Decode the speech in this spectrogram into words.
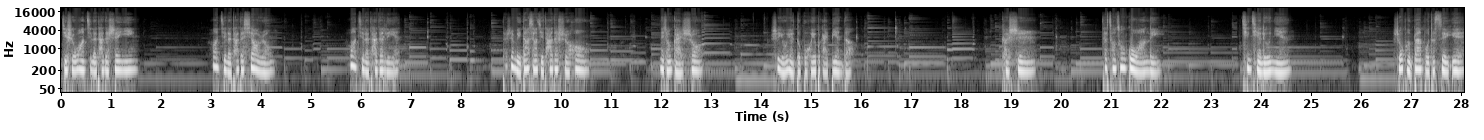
即使忘记了他的声音。”忘记了他的笑容，忘记了他的脸，但是每当想起他的时候，那种感受是永远都不会不改变的。可是，在匆匆过往里，清浅流年，手捧斑驳的岁月，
